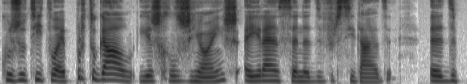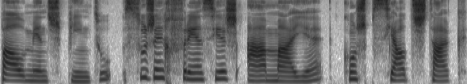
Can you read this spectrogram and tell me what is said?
cujo título é Portugal e as Religiões, a Herança na Diversidade, eh, de Paulo Mendes Pinto, surgem referências à Maia, com especial destaque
